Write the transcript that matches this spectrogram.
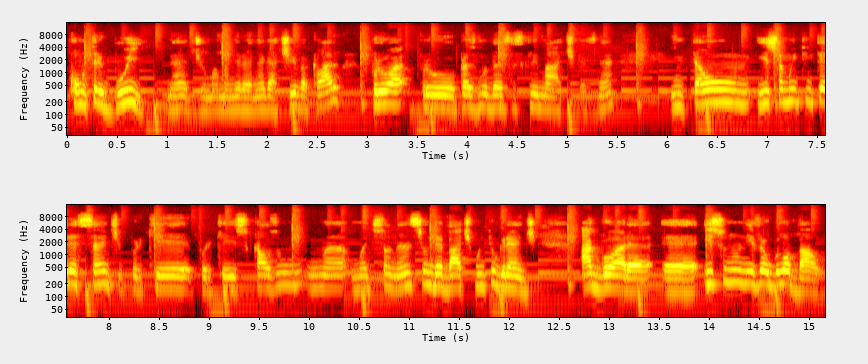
contribui, né, de uma maneira negativa, claro, para as mudanças climáticas, né? Então, isso é muito interessante, porque, porque isso causa um, uma, uma dissonância e um debate muito grande. Agora, é, isso no nível global,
